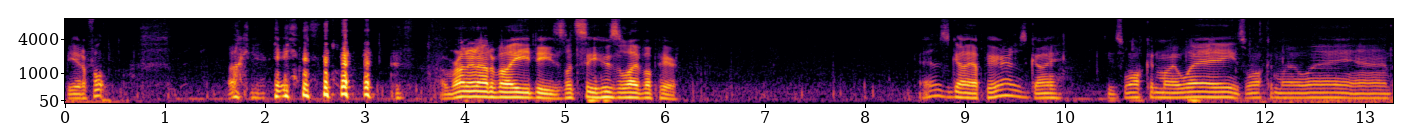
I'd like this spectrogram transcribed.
Beautiful. Okay. I'm running out of IEDs. Let's see who's alive up here. A guy up here. This guy. He's walking my way. He's walking my way, and...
